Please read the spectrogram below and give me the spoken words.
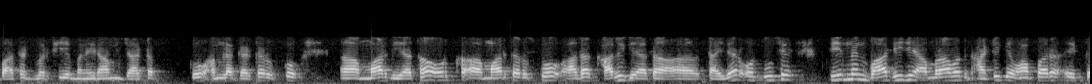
बासठ वर्षीय मनीराम जाटव को हमला कर कर उसको मार दिया था और मारकर उसको आधा खा भी गया था टाइगर। और दूसरे तीन दिन बाद ही जो अमरावत घाटी के वहाँ पर एक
